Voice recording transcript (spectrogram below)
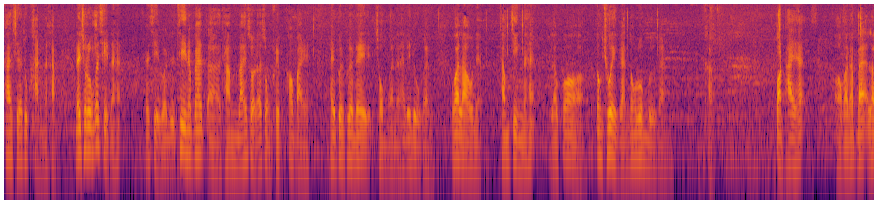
ฆ่าเชื้อทุกคันนะครับ ในชว์รูมก็ฉีดนะฮะก็ฉีดว่าที่นะแปะทำไลฟ์สดแล้วส่งคลิปเข้าไปให้เพื่อนๆได้ชมกันนะฮะได้ดูกัน ว่าเราเนี่ยทำจริงนะฮะ แล้วก็ต้องช่วยกันต้องร่วมมือกันครับ ปลอดภัยฮะออกกับนับแปะเรา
